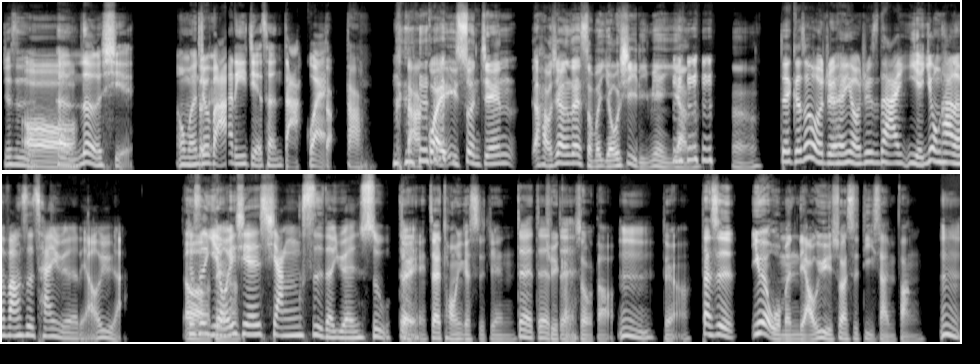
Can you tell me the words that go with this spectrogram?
就是哦很热血，我们就把它理解成打怪。打打 打怪，一瞬间好像在什么游戏里面一样。嗯，对，可是我觉得很有趣，是他也用他的方式参与了疗愈啦，就是有一些相似的元素。对对，在同一个时间对对对去感，受到，嗯对啊。但是因为我们疗愈算是第三方，嗯，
